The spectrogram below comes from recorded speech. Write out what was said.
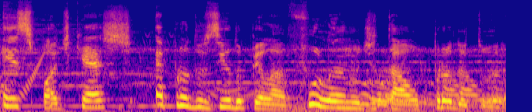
Esse podcast é produzido pela Fulano de Tal Produtora.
